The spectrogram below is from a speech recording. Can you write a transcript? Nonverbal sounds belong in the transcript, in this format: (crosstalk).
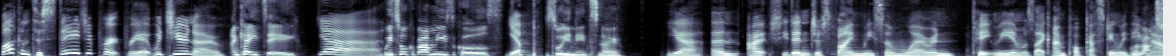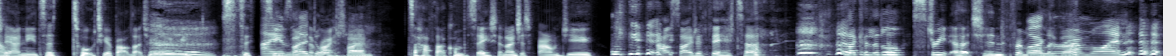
Welcome to Stage Appropriate with Juno. And Katie, Yeah. we talk about musicals. Yep. That's all you need to know. Yeah, and I, she didn't just find me somewhere and take me and was like, "I'm podcasting with Well, you actually, now." Actually, I need to talk to you about that, Juno. (gasps) It seems I am like the right time to have that conversation. I just found you (laughs) outside a theatre, (laughs) like a little street urchin from Or Oliver. gremlin. (laughs)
